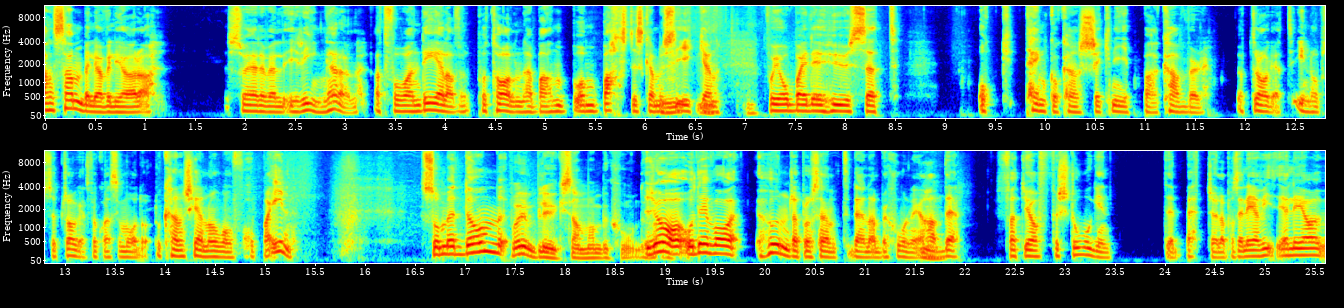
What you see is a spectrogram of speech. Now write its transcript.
ensemble jag vill göra så är det väl i Ringaren. Att få vara en del av, på tal den här bombastiska musiken, mm, mm. få jobba i det huset och tänk att kanske knipa coveruppdraget, inhoppsuppdraget för Quasimodo. Då kanske jag någon gång får hoppa in. Så med de Det var ju en blygsam ambition. du Ja, och det var 100% den ambitionen jag Mm. hade. För att jag förstod inte bättre, eller på säga. Eller, jag, eller jag,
